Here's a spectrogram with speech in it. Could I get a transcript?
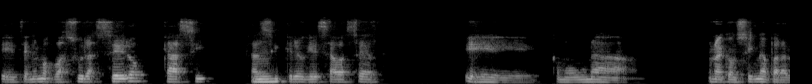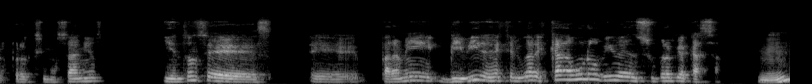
eh, tenemos basura cero, casi, casi mm. creo que esa va a ser eh, como una, una consigna para los próximos años. Y entonces, para mí, vivir en este lugar es cada uno vive en su propia casa. Mm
